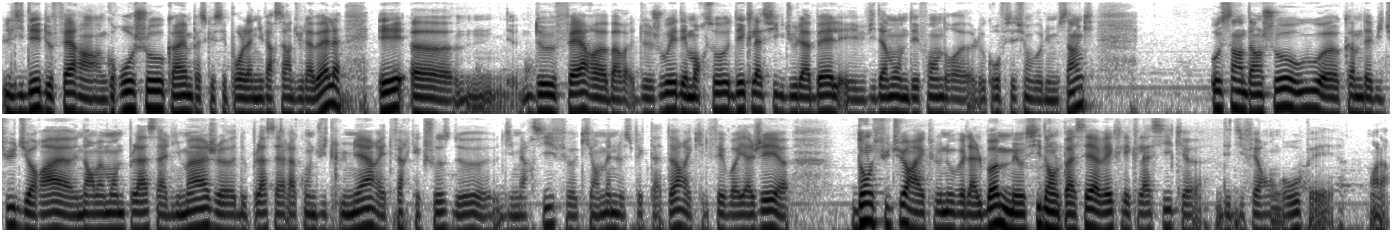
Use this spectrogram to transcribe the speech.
l'idée de faire un gros show quand même, parce que c'est pour l'anniversaire du label, et de faire, bah, de jouer des morceaux, des classiques du label, et évidemment de défendre le Groove Session Volume 5 au sein d'un show où, euh, comme d'habitude, il y aura énormément de place à l'image, euh, de place à la conduite lumière et de faire quelque chose de- d'immersif euh, qui emmène le spectateur et qui le fait voyager euh, dans le futur avec le nouvel album, mais aussi dans le passé avec les classiques euh, des différents groupes. Et euh, voilà.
